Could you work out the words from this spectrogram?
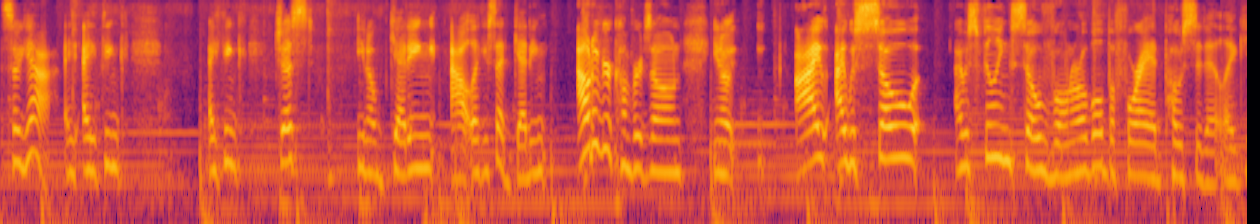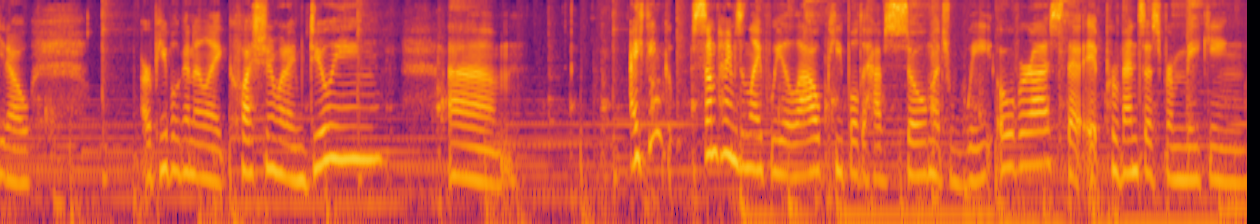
so yeah, I, I think, I think just you know getting out, like you said, getting out of your comfort zone. You know, I I was so I was feeling so vulnerable before I had posted it. Like you know, are people gonna like question what I'm doing? Um, I think sometimes in life we allow people to have so much weight over us that it prevents us from making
